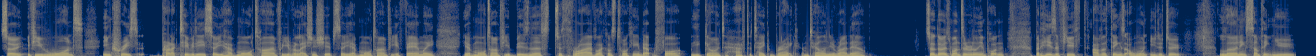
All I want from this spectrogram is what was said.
So if you want increased productivity, so you have more time for your relationships, so you have more time for your family, you have more time for your business to thrive, like I was talking about before, you're going to have to take a break. I'm telling you right now. So those ones are really important. But here's a few other things I want you to do. Learning something new,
